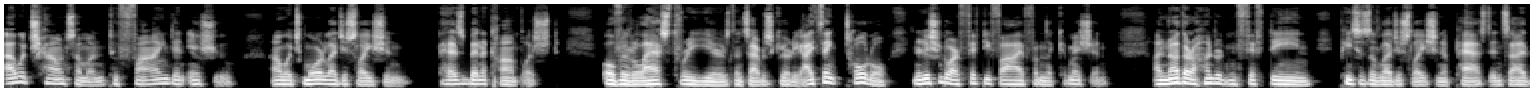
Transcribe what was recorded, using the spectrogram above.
I would challenge someone to find an issue on which more legislation has been accomplished over the last three years in cybersecurity. I think total, in addition to our 55 from the commission, another 115 pieces of legislation have passed inside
